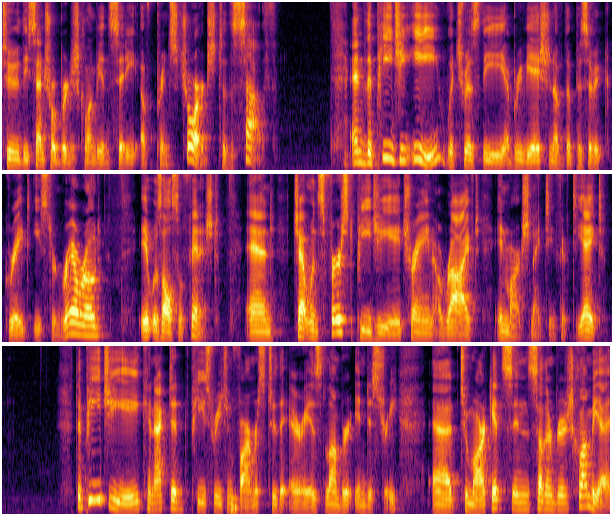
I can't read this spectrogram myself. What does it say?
to the central British Columbian city of Prince George to the south. And the PGE, which was the abbreviation of the Pacific Great Eastern Railroad, it was also finished, and Chetwynd's first PGE train arrived in March 1958. The PGE connected Peace Region farmers to the area's lumber industry, uh, to markets in southern British Columbia,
